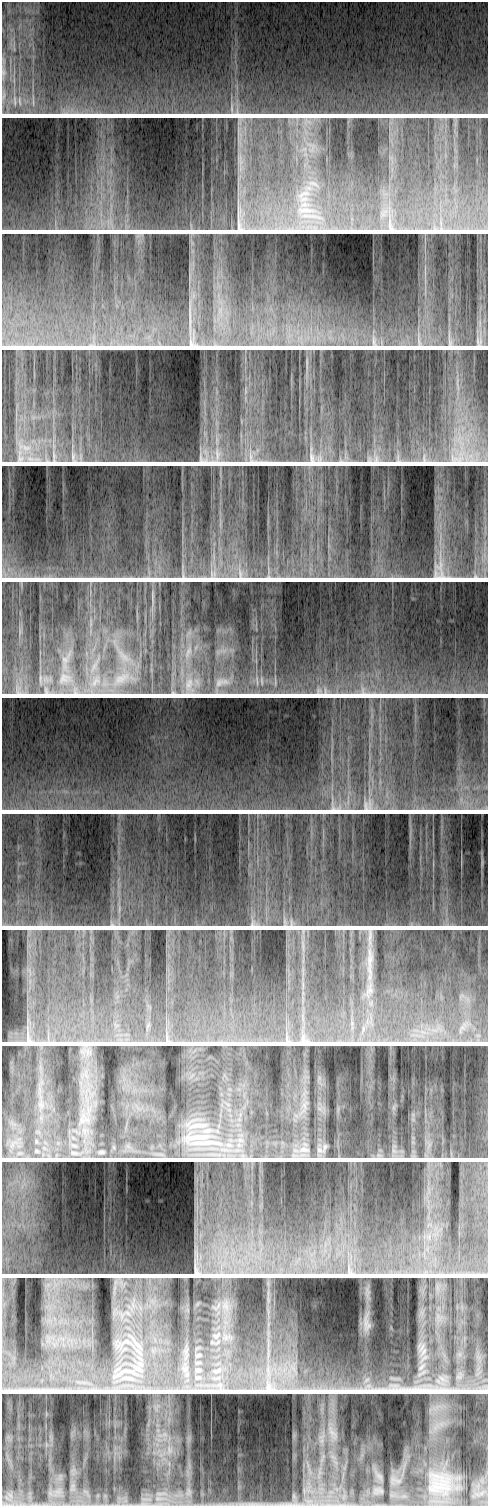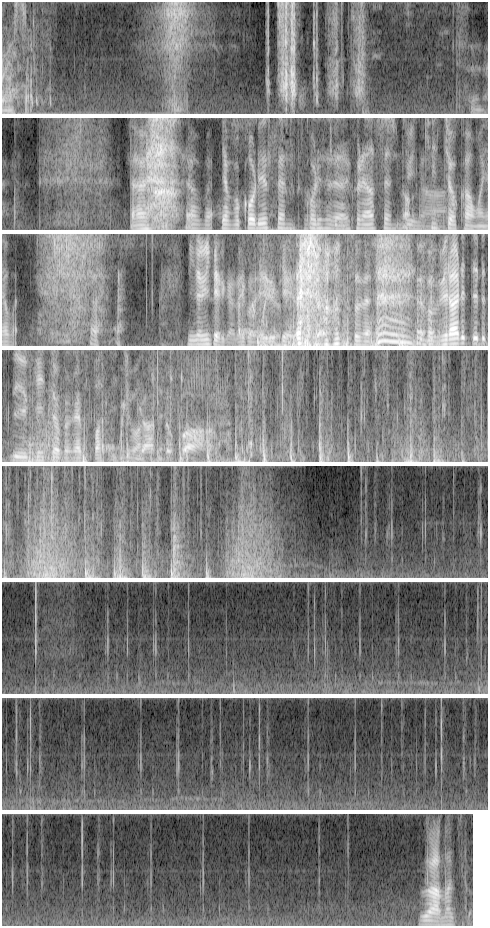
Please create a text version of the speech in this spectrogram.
I took that. Time's running out. Finish this. 怖い。ああもうやばい。震えてる。慎重に勝ったあくそ。ダメだ。当たんねグリッチに何秒か何秒残ってたかわかんないけどグリッチに行けてもよかったかもね。でたまにあなかった Switching ら。ああわか.りましたそうやなダメだ。やばい。やっぱ交流戦交流戦じゃないフランス戦の緊張感はやばい。みんな見てるからねこれ LK そうっすね。やっぱ見られてるっていう緊張感がやっぱ一番ですねわマジか。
